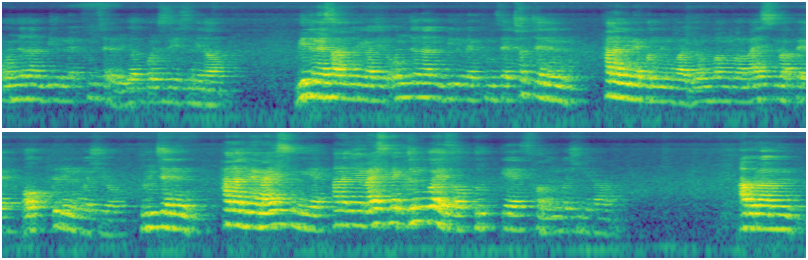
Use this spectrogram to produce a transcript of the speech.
온전한 믿음의 품새를 엿볼 수 있습니다. 믿음의 사람들이 가진 온전한 믿음의 품새 첫째는 하나님의 권능과 영광과 말씀 앞에 엎드리는 것이요. 둘째는 하나님의 말씀 위에 하나님의 말씀에 근거해서 굳게 서는 것입니다. 아브라함은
